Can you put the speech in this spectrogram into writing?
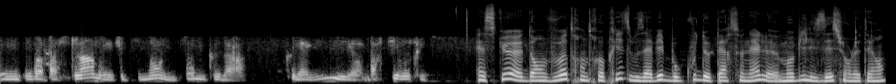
ne va pas se plaindre. effectivement, il me semble que la, que la vie est en partie reprise. Est-ce que dans votre entreprise, vous avez beaucoup de personnel mobilisé sur le terrain?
